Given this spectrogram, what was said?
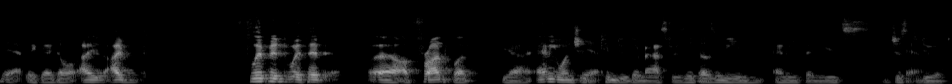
Yeah. like I don't, I, I flippant with it uh, up front, but yeah, anyone should Yeah. can do their masters. It doesn't mean anything. It's just to do it.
